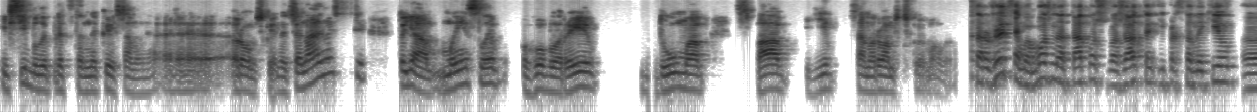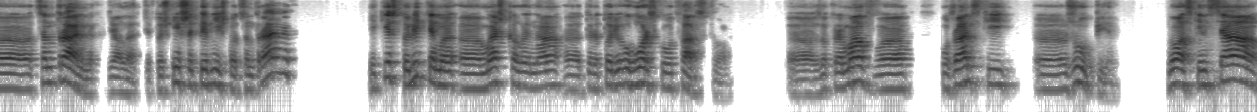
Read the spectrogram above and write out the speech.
і всі були представники саме е, ромської національності, то я мислив, говорив, думав, спав, їв саме ромською мовою. Старожитцями можна також вважати і представників е, центральних діалектів, точніше північно-центральних, які століттями е, мешкали на е, території Угорського царства, е, зокрема в е, Ужанській е, жупі. Ну а з кінця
